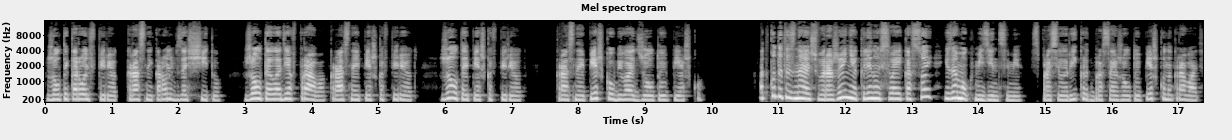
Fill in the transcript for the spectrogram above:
желтый король вперед, красный король в защиту. Желтая ладья вправо, красная пешка вперед, желтая пешка вперед. Красная пешка убивает желтую пешку. «Откуда ты знаешь выражение «клянусь своей косой» и замок мизинцами?» — спросил Рикард, бросая желтую пешку на кровать.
